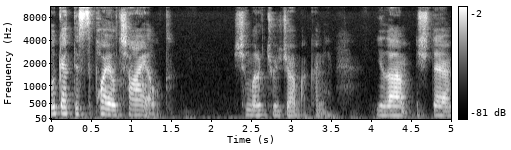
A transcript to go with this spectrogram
look at the spoiled child. Şımarık çocuğa bak hani. Ya da işte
